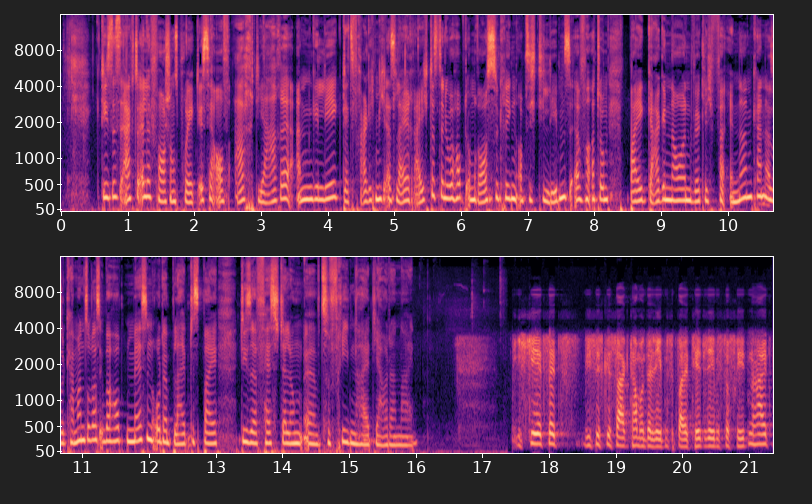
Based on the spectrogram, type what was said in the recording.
Dieses aktuelle Forschungsprojekt ist ja auf acht Jahre angelegt. Jetzt frage ich mich als Laie, reicht das denn überhaupt, um rauszukriegen, ob sich die Lebenserwartung bei Gargenauern wirklich verändern kann? Also kann man sowas überhaupt messen oder bleibt es bei dieser Feststellung äh, Zufriedenheit, ja oder nein? Ich gehe jetzt, jetzt, wie Sie es gesagt haben, unter Lebensqualität, Lebenszufriedenheit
